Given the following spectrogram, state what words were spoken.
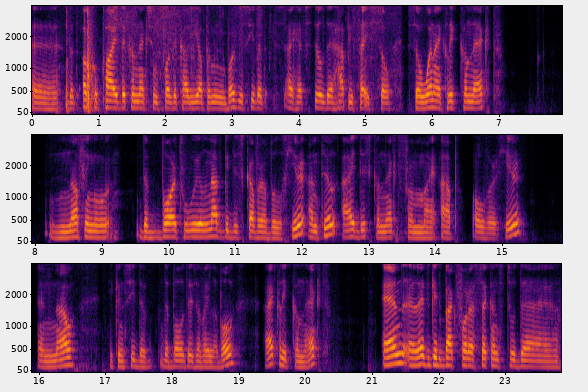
uh, that occupy the connection for the Calliope mini board. You see that I have still the happy face. So so when I click connect, nothing. The board will not be discoverable here until I disconnect from my app over here. And now you can see the the board is available. I click connect, and uh, let's get back for a second to the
